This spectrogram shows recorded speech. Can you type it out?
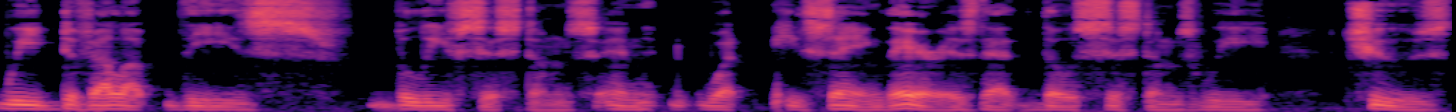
we develop these belief systems. And what he's saying there is that those systems we choose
